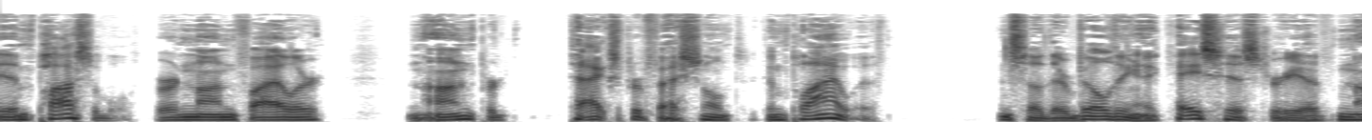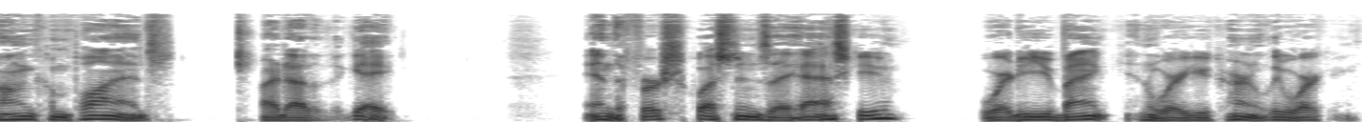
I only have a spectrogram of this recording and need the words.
impossible for a non-filer, non-tax professional to comply with, and so they're building a case history of non-compliance right out of the gate. And the first questions they ask you where do you bank and where are you currently working?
